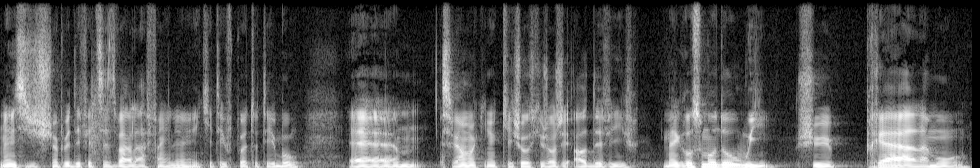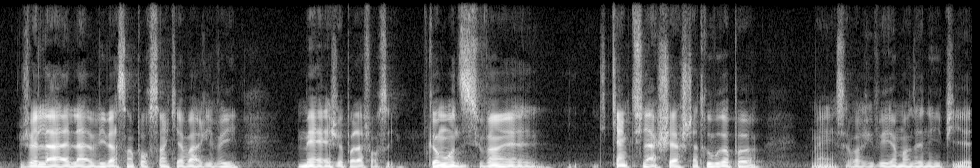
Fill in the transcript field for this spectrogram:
Même si je suis un peu défaitiste vers la fin, inquiétez-vous pas, tout est beau. Euh, c'est vraiment quelque chose que j'ai hâte de vivre. Mais grosso modo, oui, je suis prêt à l'amour. Je vais la, vivre à 100% qui va arriver, mais je vais pas la forcer. Comme on dit souvent, quand tu la cherches, tu la trouveras pas. Mais ça va arriver à un moment donné, puis euh,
